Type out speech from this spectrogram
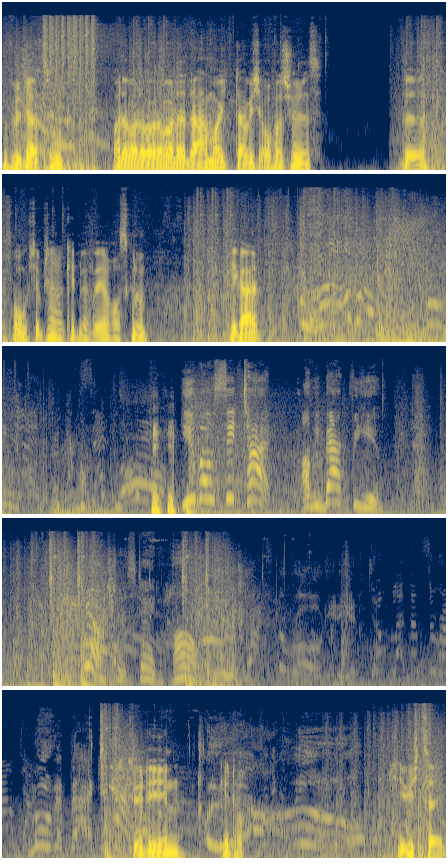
So viel dazu. Warte, warte, warte, warte. Da haben wir, da habe ich auch was Schönes. Äh, oh, ich habe den Raketenwerfer hier rausgenommen. Egal. You both sit tight. I'll be back for you. Y'all should have stayed at home. Töte ihn. Geht doch. Ich ewig Zeit.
